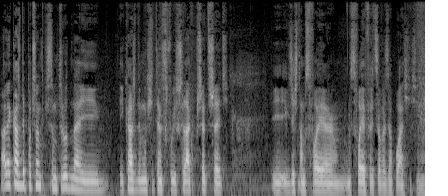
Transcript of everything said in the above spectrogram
ale każde początki są trudne i, i każdy musi ten swój szlak przetrzeć i, i gdzieś tam swoje, swoje frycowe zapłacić. Nie?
